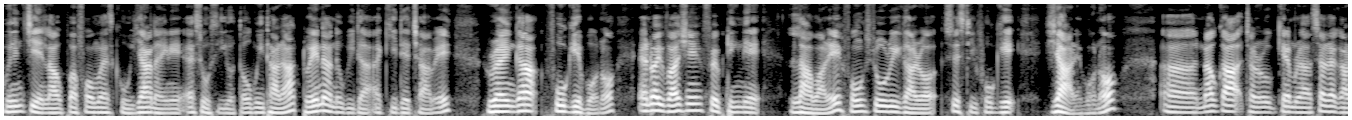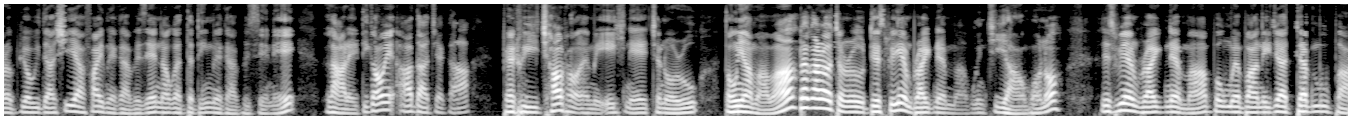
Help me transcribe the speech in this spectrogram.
ဝင်းကျင်လောက် performance ကိုရနိုင်တဲ့ SoC ကိုသုံးပေးထားတာ Dual Nanometer architecture ပဲ RAM က 4GB ပေါ့နော် Android version 15နဲ့လာပါတယ် phone storage ကတော့ 64GB ရတယ်ပေါ့နော် အာနောက်ကကျွန်တော်တို့ကင်မရာဆက်ရက်ကတော့ပြောပြီးသားရှေ့က5 megapixel နောက်က13 megapixel နဲ့လာတယ်ဒီကောင်းရဲ့အားသာချက်က battery 6000 mAh နဲ့ကျွန်တော်တို့သုံးရမှာပါ။ဒါကတော့ကျွန်တော်တို့ display and brightness မှာဝင်ကြည့်ရအောင်ပေါ့နော်။ display and brightness မှာပုံမှန်ပါနေကြ depth move ပါ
